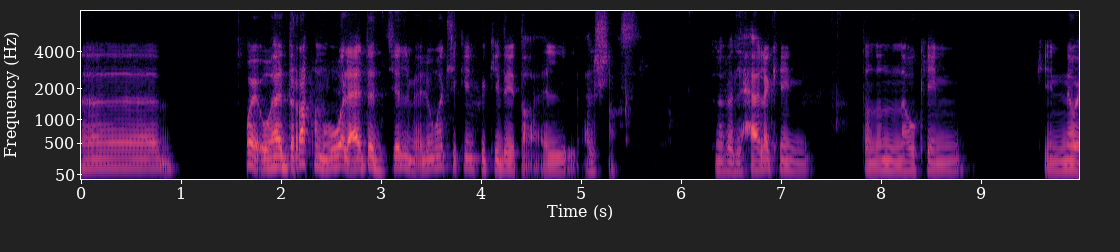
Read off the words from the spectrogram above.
أه... oui وهذا الرقم هو العدد ديال المعلومات اللي كاين في ويكيداتا على الشخص. في هذه الحالة كاين تنظن أنه كاين كاين نوع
